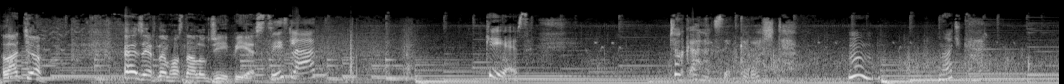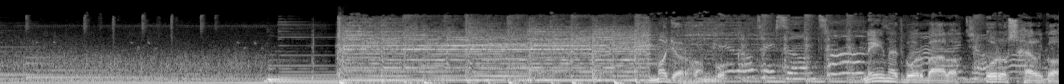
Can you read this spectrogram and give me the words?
Látja? Ezért nem használok GPS-t. Viszlát! Ki ez? Csak Alexet kereste. Hmm, nagy kár. Magyar hangok. Német Borbála, Orosz Helga,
